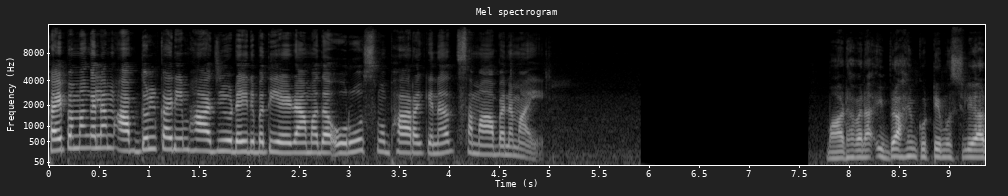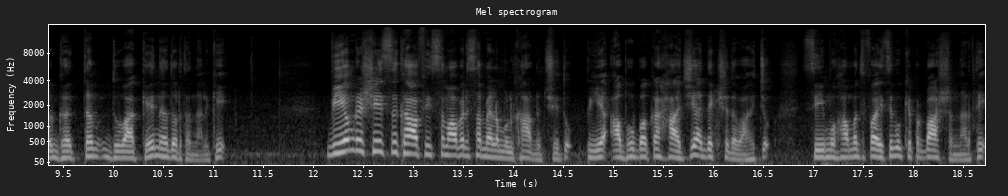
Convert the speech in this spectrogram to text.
കയ്പമംഗലം അബ്ദുൽ കരീം ഹാജിയുടെ ഇരുപത്തിയേഴാമത് ഉറൂസ് മുബാറക്കിന് സമാപനമായി. മാധവന ഇബ്രാഹിം കുട്ടി മുസ്ലിയാർ ഖത്തം ദുവാക്ക് നേതൃത്വം നൽകി. വി എം റഷീദ് ഖാഫി സമാപന സമ്മേളനം ഉദ്ഘാടനം ചെയ്തു. പി എ അബൂബക്കർ ഹാജി അധ്യക്ഷത വഹിച്ചു. സി മുഹമ്മദ് ഫൈസി മുഖ്യപ്രഭാഷണം നടത്തി.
